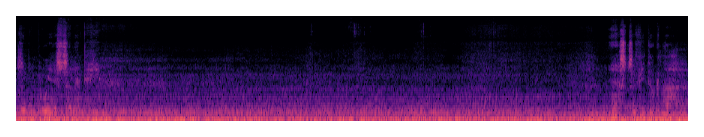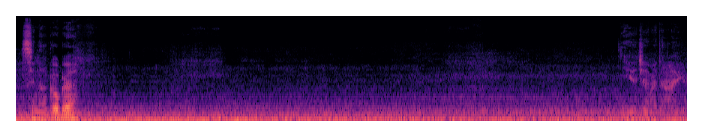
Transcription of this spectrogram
żeby było jeszcze lepiej. Jeszcze widok na synagogę. I jedziemy dalej.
